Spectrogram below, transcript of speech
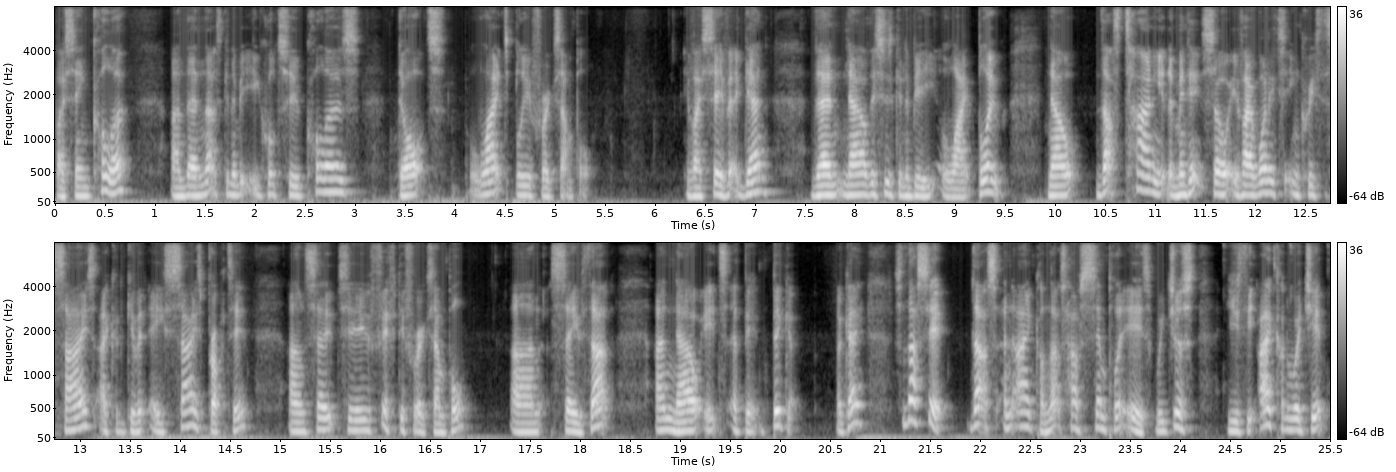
by saying color, and then that's going to be equal to colors dot light blue, for example. If I save it again, then now this is going to be light blue. Now that's tiny at the minute. So if I wanted to increase the size, I could give it a size property and set it to 50, for example and save that. And now it's a bit bigger. Okay, so that's it. That's an icon. That's how simple it is. We just use the icon widget.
